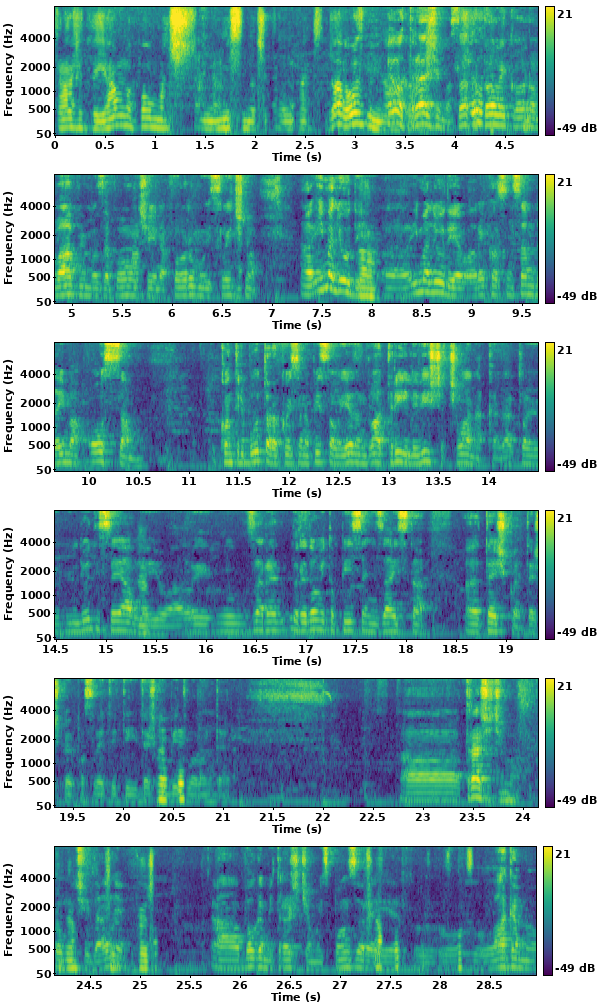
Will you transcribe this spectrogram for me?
tražite javnu pomoć i mislim da ćete imati. Da, ozbiljno. Evo, tražimo, svako toliko ono vapimo za pomoć i na forumu i slično. ima ljudi, ima ljudi, evo, rekao sam sam da ima osam kontributora koji su napisali 1, 2, 3 ili više članaka. Dakle, ljudi se javljaju, ali za redovito pisanje zaista e, teško je, teško je posvetiti i teško je biti volonter. tražit ćemo pomoći dalje. A boga mi tražit ćemo i sponzore jer lagano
